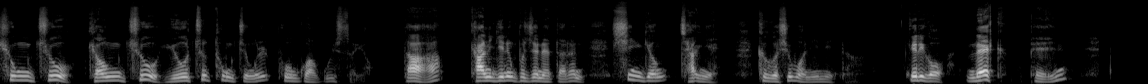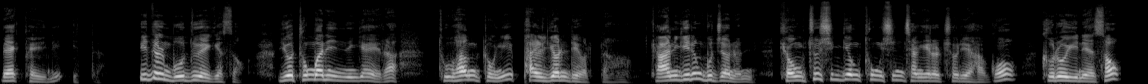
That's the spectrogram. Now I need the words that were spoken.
흉추, 경추, 요추 통증을 보고하고 있어요. 다 간 기능 부전에 따른 신경 장애 그것이 원인이다. 그리고 넥 페인, 백 페인이 있다. 이들 모두에게서 요통만 있는 게 아니라 두황통이 발견되었다. 간 기능 부전은 경추 신경 통신 장애를 초래하고 그로 인해서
